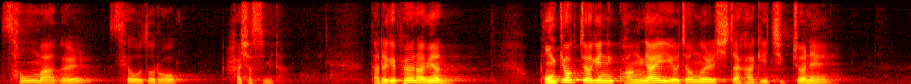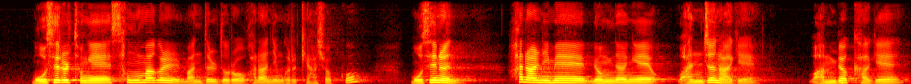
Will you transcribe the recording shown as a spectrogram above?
성막을 세우도록 하셨습니다. 다르게 표현하면 본격적인 광야의 여정을 시작하기 직전에 모세를 통해 성막을 만들도록 하나님 그렇게 하셨고 모세는 하나님의 명령에 완전하게 완벽하게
